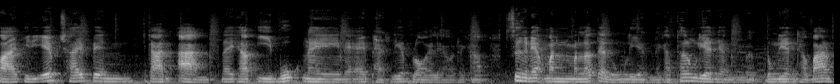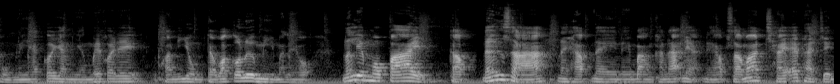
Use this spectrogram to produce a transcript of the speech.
ไฟล์ PDF ใช้เป็นการอ่านนะครับ e-book ในใน iPad เรียบร้อยแล้วนะครับ ซึ่งอันเนี้ยมันมันแล้วแต่โรงเรียนนะครับ ถ้าโรงเรียนอย่างแบบโรงเรียนแถวบ้านผมอะไรเงี้ยก็ยังยังไม่ค่อยได้ความนิยม แต่ว่าก็เริ่มมีมาแล้ว นักเรียนมปลายกับนักศึกษานะครับในในบางคณะเนี่ยนะครับสามารถใช้ iPad Gen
